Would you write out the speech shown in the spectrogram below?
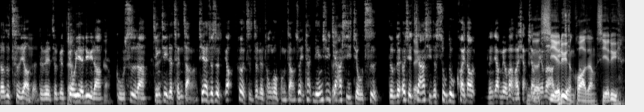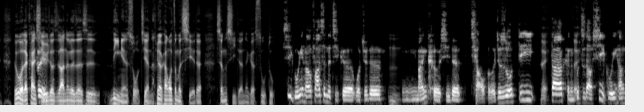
都是次要的，对不对？这个就业率啦、股市啦、经济的成长啊，现在就是要遏制这个通货膨胀，所以它连续加息九次，对不对？而且加息的速度快到人家没有办法想象，没那个斜率很夸张，斜率。如果我在看斜对率就知道，那个真的是历年所见了，没有看过这么斜的升息的那个速度。细谷银行发生的几个，我觉得嗯。嗯蛮可惜的巧合，就是说，第一，对大家可能不知道，细谷银行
